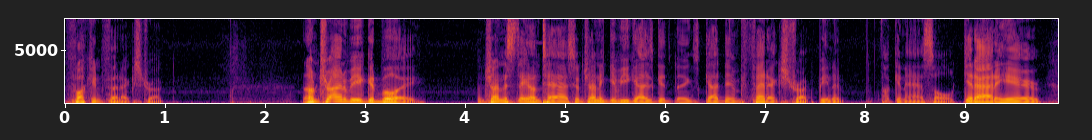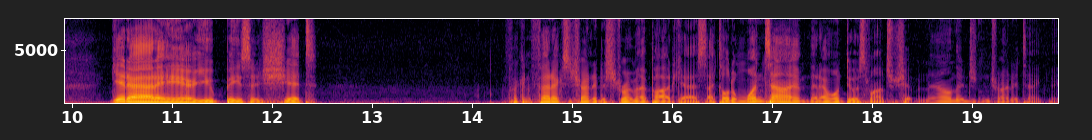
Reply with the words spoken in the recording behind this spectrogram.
Fucking FedEx truck. I'm trying to be a good boy. I'm trying to stay on task. I'm trying to give you guys good things. Goddamn FedEx truck being a fucking asshole. Get out of here. Get out of here, you piece of shit. Fucking FedEx is trying to destroy my podcast. I told them one time that I won't do a sponsorship, and now they've just been trying to tank me.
